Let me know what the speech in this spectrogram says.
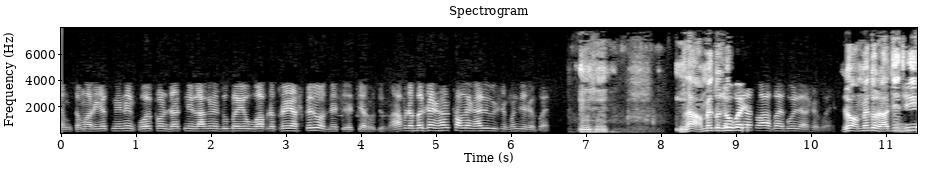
એમ તમારી એકની નહીં કોઈ પણ જાતની લાગણી દુબાય એવું આપણે પ્રયાસ કર્યો જ નથી અત્યાર સુધીમાં. આપણે બધાને હરખા લઈને આવી છે મંદિરે ભાઈ. ના અમે તો જો ભાઈ તો આ ભાઈ બોલ્યા છે ભાઈ. જો અમે તો રાજી છીએ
